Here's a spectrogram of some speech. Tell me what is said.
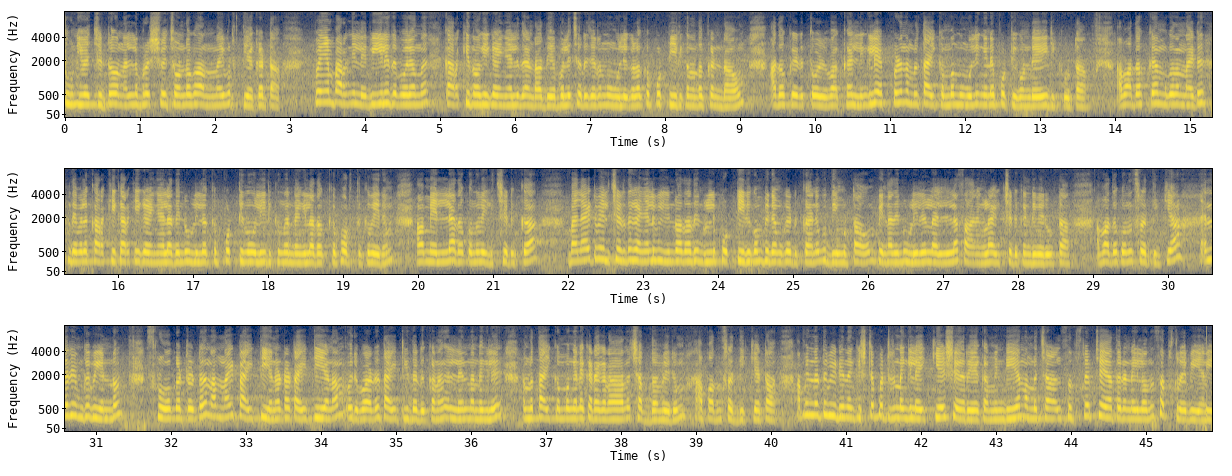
തുണി വെച്ചിട്ടോ നല്ല ബ്രഷ് വെച്ചുകൊണ്ടൊക്കെ നന്നായി വൃത്തിയാക്കട്ടോ കേട്ടോ ഇപ്പോൾ ഞാൻ പറഞ്ഞില്ലേ വീൽ ഇതുപോലെ ഒന്ന് കറക്കി നോക്കി കഴിഞ്ഞാൽ ഇതുണ്ടോ അതേപോലെ ചെറിയ ചെറിയ നൂലുകളൊക്കെ പൊട്ടിയിരിക്കുന്നതൊക്കെ ഉണ്ടാവും. അതൊക്കെ എടുത്ത് ഒഴിവാക്കുക. അല്ലെങ്കിൽ എപ്പോഴും നമ്മൾ തയ്ക്കുമ്പോൾ നൂൽ ഇങ്ങനെ പൊട്ടിക്കൊണ്ടേ ഇരിക്കും കേട്ടോ അപ്പോൾ അതൊക്കെ നമുക്ക് നന്നായിട്ട് ഇതേപോലെ കറക്കി കറക്കി കഴിഞ്ഞാൽ അതിന്റെ ഉള്ളിലൊക്കെ പൊട്ടി നൂൽ ഇരിക്കുന്നുണ്ടെങ്കിൽ അതൊക്കെ പുറത്തേക്ക് വരും. അപ്പോൾ മെല്ലെ അതൊക്കെ ഒന്ന് വലിച്ചെടുക്കുക. ബലമായിട്ട് വലിച്ചെടുത്ത് കഴിഞ്ഞാൽ വീണ്ടും അത് അതിന്റെ ഉള്ളിൽ പൊട്ടിയിരിക്കും. പിന്നെ നമുക്ക് എടുക്കാൻ ബുദ്ധിമുട്ടാവും. പിന്നെ അതിന്റെ ഉള്ളിലുള്ള എല്ലാ സാധനങ്ങളും അഴിച്ചെടുക്കേണ്ടി വരും കേട്ടോ അപ്പോൾ അതൊക്കെ ഒന്ന് ശ്രദ്ധിക്കുക. എന്നിട്ട് നമുക്ക് വീണ്ടും സ്ക്രൂ ഒക്കെ ഇട്ടിട്ട് നന്നായി ടൈറ്റ് ചെയ്യണം കേട്ടോ ടൈറ്റ് ചെയ്യണം. ഒരുപാട് ടൈറ്റ് ചെയ്തെടുക്കണം. ഇല്ലെന്നുണ്ടെങ്കിൽ നമ്മൾ തയ്ക്കുമ്പോൾ ഇങ്ങനെ കിടകിടാന്ന് ശബ്ദം വരും. അപ്പോൾ അത് ശ്രദ്ധിക്കുക കേട്ടോ അപ്പോൾ ഇന്നത്തെ വീഡിയോ നിങ്ങൾക്ക് ഇഷ്ടപ്പെട്ടിട്ടുണ്ടെങ്കിൽ ലൈക്ക് ചെയ്യുക ഷെയർ ചെയ്യുക കമന്റ് ചെയ്യുക. നമ്മുടെ ചാനൽ സബ്സ്ക്രൈബ് ചെയ്യാത്തവരുണ്ടെങ്കിൽ ഒന്ന് സബ്സ്ക്രൈബ് ചെയ്യാൻ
